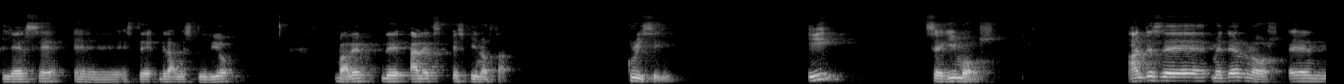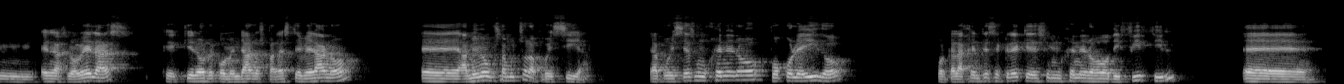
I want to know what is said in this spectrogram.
leerse eh, este gran estudio ¿vale? de Alex Espinoza. Cruising. Y seguimos. Antes de meternos en, las novelas, que quiero recomendaros para este verano, eh, a mí me gusta mucho la poesía. La poesía es un género poco leído, porque la gente se cree que es un género difícil, eh,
